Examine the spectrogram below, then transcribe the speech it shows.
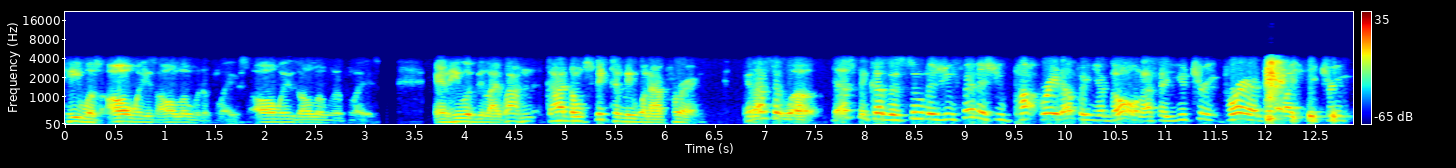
he was always all over the place, always all over the place, and he would be like, "Wow, God don't speak to me when I pray." And I said, "Well, that's because as soon as you finish, you pop right up and you're gone." I said, "You treat prayer just like you treat."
